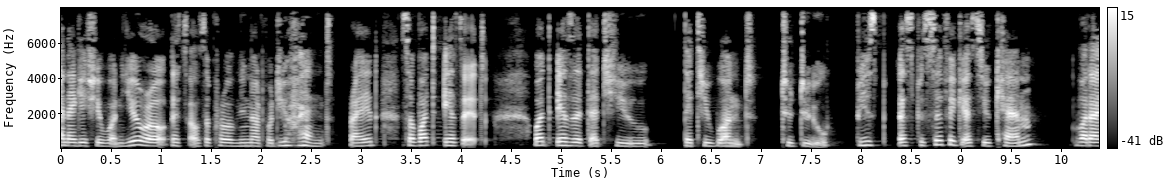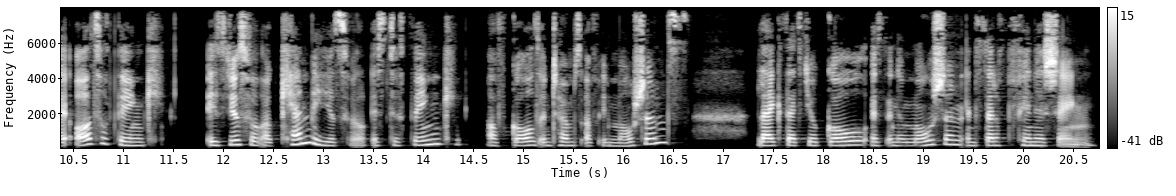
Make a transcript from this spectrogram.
and I give you one euro, that's also probably not what you meant, right? So what is it? What is it that you, that you want to do. Be as specific as you can. What I also think is useful or can be useful is to think of goals in terms of emotions, like that your goal is an emotion instead of finishing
